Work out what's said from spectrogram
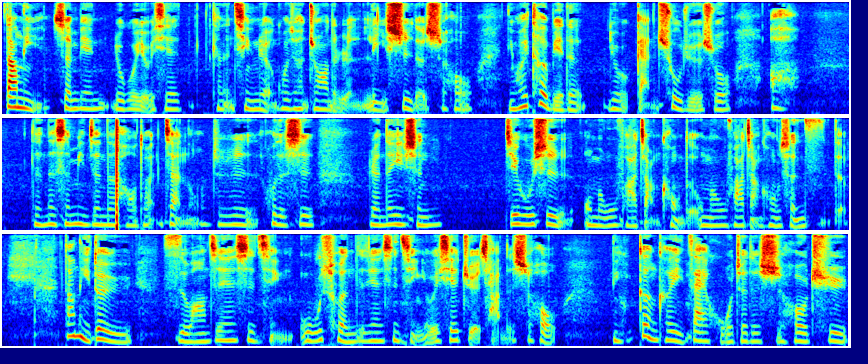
当你身边如果有一些可能亲人或者很重要的人离世的时候，你会特别的有感触，觉得说：“哦，人的生命真的好短暂哦。”就是或者是人的一生几乎是我们无法掌控的，我们无法掌控生死的。当你对于死亡这件事情、无存这件事情有一些觉察的时候，你更可以在活着的时候去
